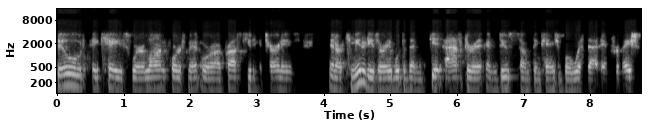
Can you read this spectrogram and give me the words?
build a case where law enforcement or our prosecuting attorneys and our communities are able to then get after it and do something tangible with that information.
